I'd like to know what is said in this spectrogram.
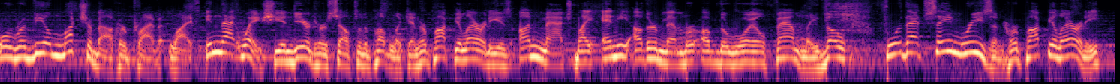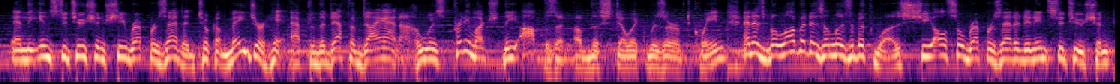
or reveal much about her private life. In that way, she endeared herself to the public, and her popularity is unmatched by any other member of the royal family. Though, for that same reason, her popularity and the institution she represented took a major hit after the death of Diana, who was pretty much the opposite of the stoic, reserved queen. And as beloved as Elizabeth was, she also represented an institution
